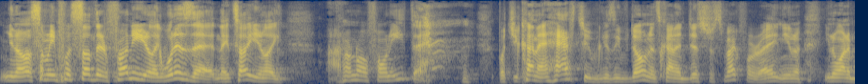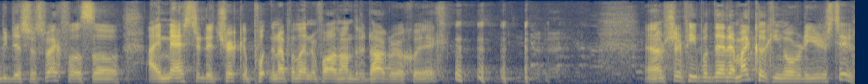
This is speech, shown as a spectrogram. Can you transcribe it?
you know, somebody puts something in front of you, you're like, what is that? And they tell you, like, I don't know if I want to eat that. but you kind of have to because if you don't, it's kind of disrespectful, right? And you know, you don't want to be disrespectful. So I mastered the trick of putting it up and letting it fall onto the dog real quick. and I'm sure people did at my cooking over the years too.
